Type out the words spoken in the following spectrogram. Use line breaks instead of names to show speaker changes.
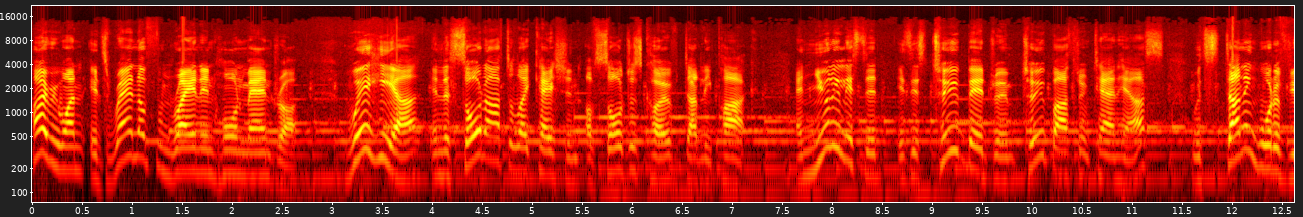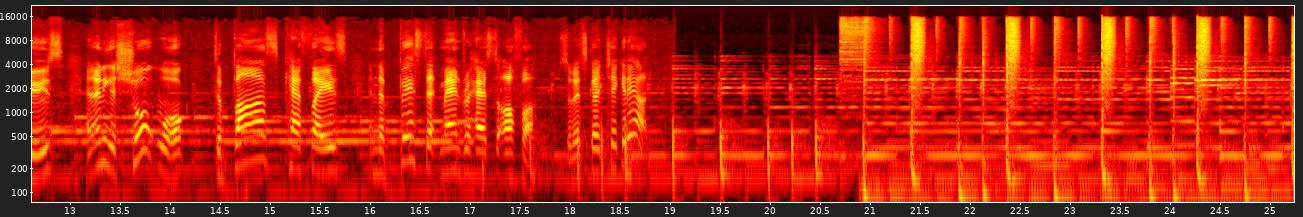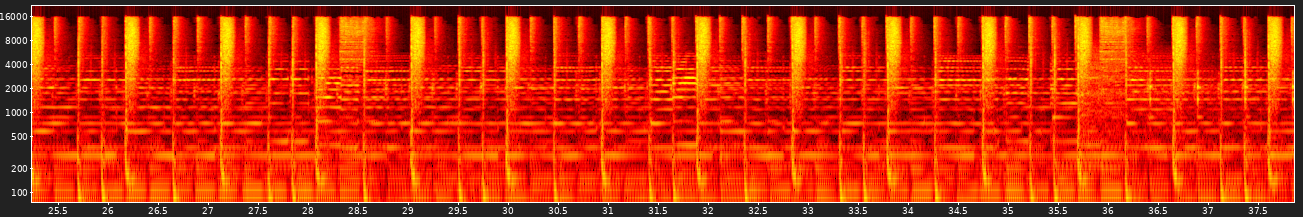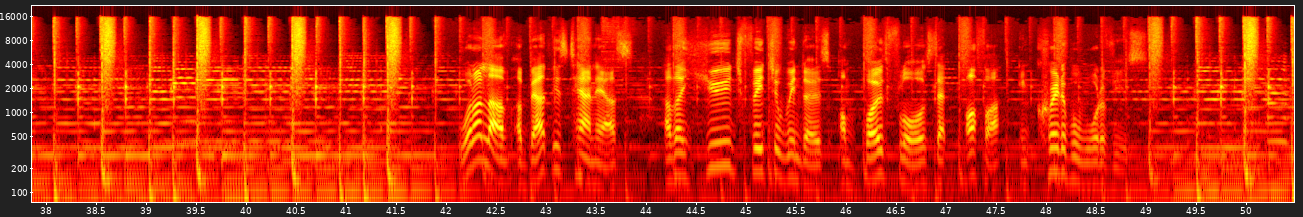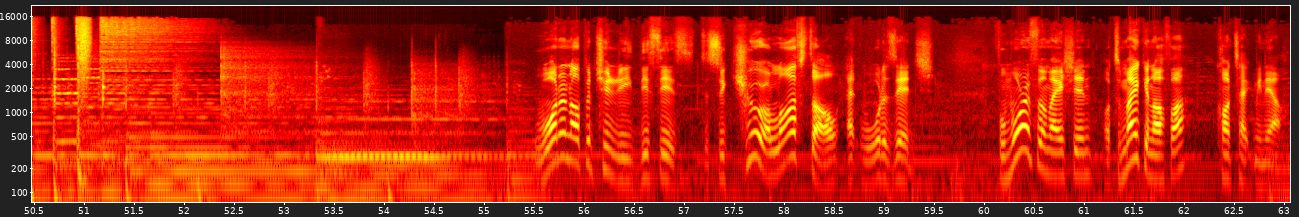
Hi everyone, it's Randolph from Raine and Horne Mandurah. We're here in the sought after location of Soldiers Cove, Dudley Park. And newly listed is this two bedroom, two bathroom townhouse with stunning water views and only a short walk to bars, cafes, and the best that Mandurah has to offer. So let's go check it out. What I love about this townhouse are the huge feature windows on both floors that offer incredible water views. What an opportunity this is to secure a lifestyle at water's edge. For more information or to make an offer, contact me now.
